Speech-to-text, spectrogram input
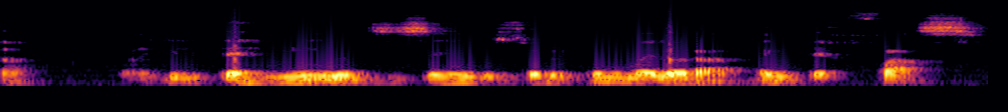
Ah, Aí ele termina dizendo sobre como melhorar a interface.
